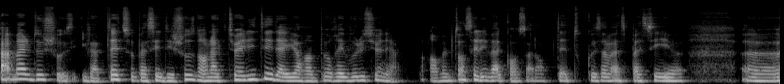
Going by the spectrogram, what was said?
pas mal de choses. Il va peut-être se passer des choses dans l'actualité d'ailleurs un peu révolutionnaires. En même temps, c'est les vacances, alors peut-être que ça va se passer euh, euh,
